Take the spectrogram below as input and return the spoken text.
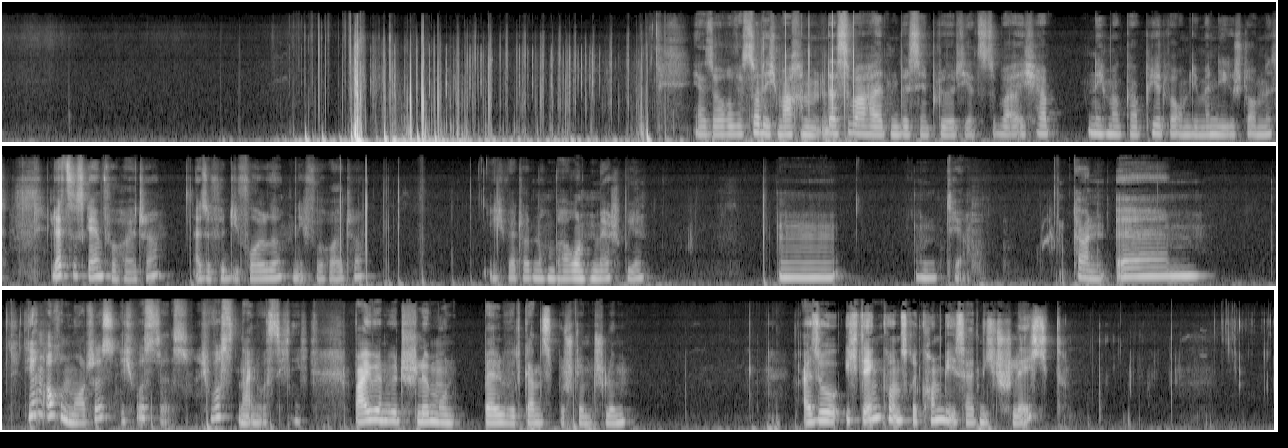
Ja, sorry, was soll ich machen? Das war halt ein bisschen blöd jetzt, weil ich habe nicht mal kapiert, warum die Mandy gestorben ist. Letztes Game für heute. Also für die Folge, nicht für heute. Ich werde heute noch ein paar Runden mehr spielen. Mm, und ja. Dann, ähm. Die haben auch Mortis. Ich wusste es. Ich wusste, nein, wusste ich nicht. Byron wird schlimm und Bell wird ganz bestimmt schlimm. Also, ich denke, unsere Kombi ist halt nicht schlecht.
